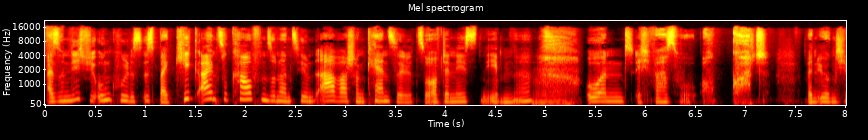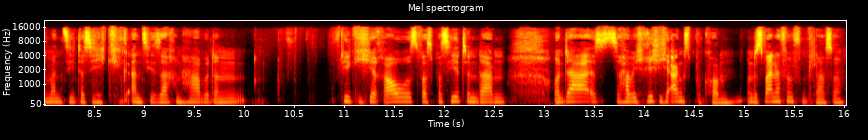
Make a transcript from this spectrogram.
Also nicht, wie uncool das ist, bei Kick einzukaufen, sondern C&A war schon cancelled, so auf der nächsten Ebene. Mhm. Und ich war so, oh Gott, wenn irgendjemand sieht, dass ich Kick-Anzieh-Sachen habe, dann fliege ich hier raus, was passiert denn dann? Und da habe ich richtig Angst bekommen. Und es war in der fünften Klasse.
